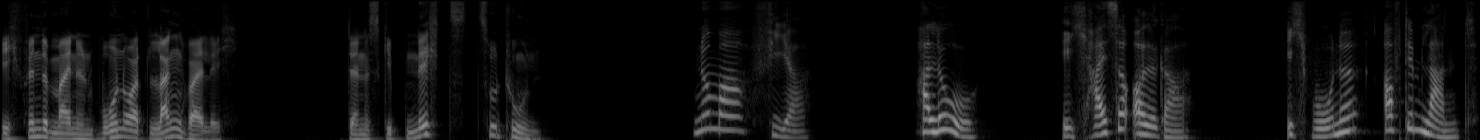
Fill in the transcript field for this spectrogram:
Ich finde meinen Wohnort langweilig, denn es gibt nichts zu tun. Nummer 4 Hallo, ich heiße Olga. Ich wohne auf dem Land.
